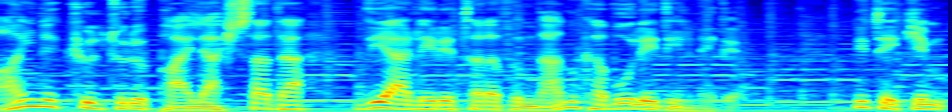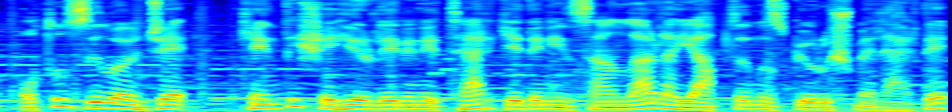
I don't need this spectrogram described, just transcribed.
aynı kültürü paylaşsa da diğerleri tarafından kabul edilmedi. Nitekim 30 yıl önce kendi şehirlerini terk eden insanlarla yaptığımız görüşmelerde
